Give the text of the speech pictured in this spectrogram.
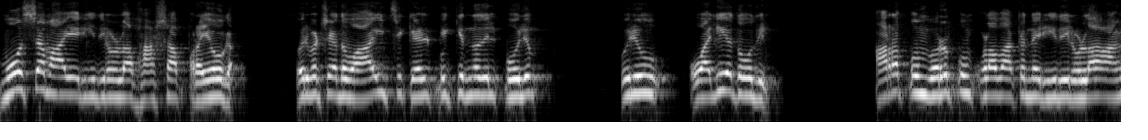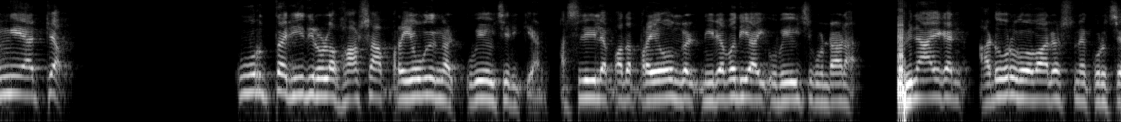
മോശമായ രീതിയിലുള്ള ഭാഷാ പ്രയോഗം. ഒരുപക്ഷെ അത് വായിച്ച് കേൾപ്പിക്കുന്നതിൽ പോലും ഒരു വലിയ തോതിൽ അറപ്പും വെറുപ്പും ഉളവാക്കുന്ന രീതിയിലുള്ള അങ്ങേയറ്റം കൂർത്ത രീതിയിലുള്ള ഭാഷാ പ്രയോഗങ്ങൾ ഉപയോഗിച്ചിരിക്കുകയാണ്. അശ്ലീല പദപ്രയോഗങ്ങൾ നിരവധിയായി ഉപയോഗിച്ചുകൊണ്ടാണ് വിനായകൻ അടൂർ ഗോപാലകൃഷ്ണനെ കുറിച്ച്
